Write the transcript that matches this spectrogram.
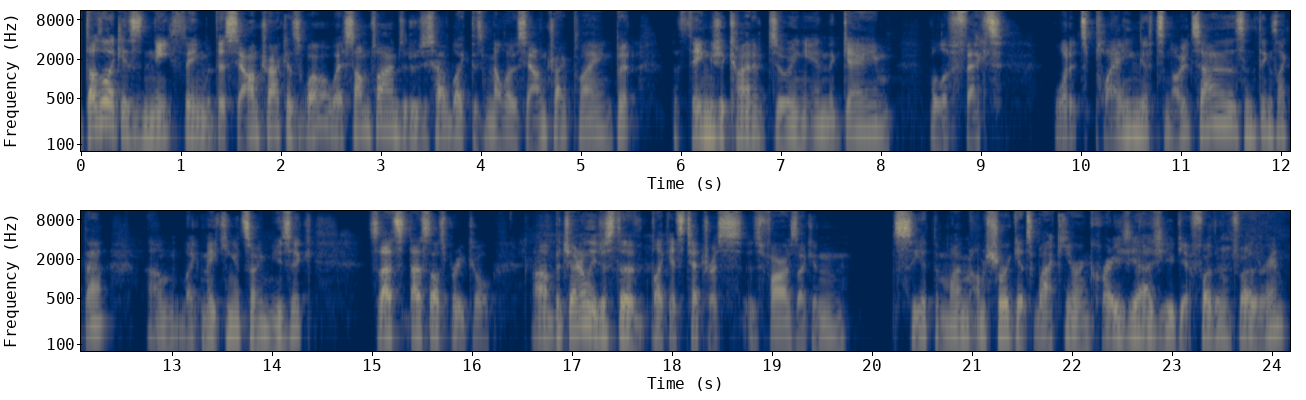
does like this neat thing with the soundtrack as well, where sometimes it'll just have like this mellow soundtrack playing, but the things you're kind of doing in the game will affect what it's playing its notes as and things like that um, like making its own music. So that's that's that's pretty cool. Um, but generally just the like it's tetris as far as i can see at the moment. I'm sure it gets wackier and crazier as you get further and further in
